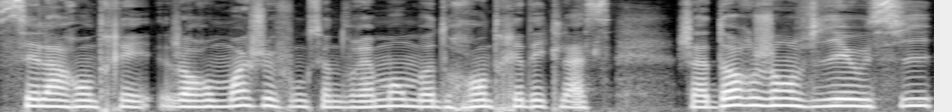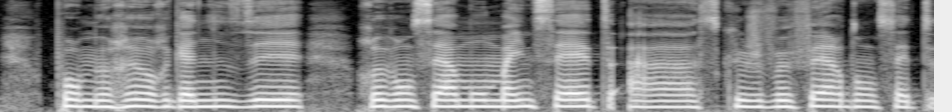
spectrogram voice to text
c'est la rentrée. Genre moi je fonctionne vraiment en mode rentrée des classes. J'adore janvier aussi pour me réorganiser, repenser à mon mindset, à ce que je veux faire dans cette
